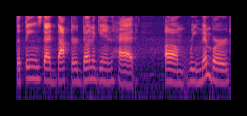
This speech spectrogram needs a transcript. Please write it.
the things that Dr. Dunegan had um, remembered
